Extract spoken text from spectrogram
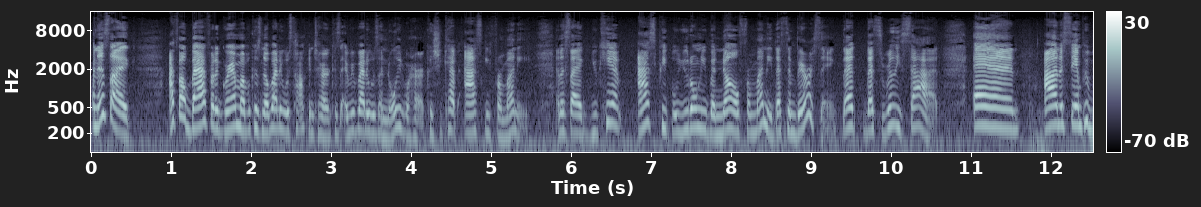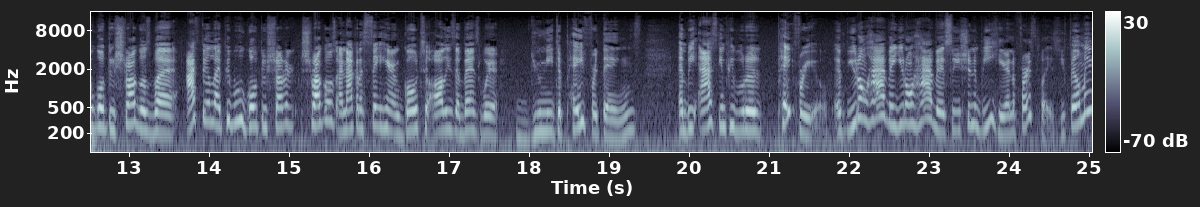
And it's like I felt bad for the grandma because nobody was talking to her because everybody was annoyed with her because she kept asking for money. And it's like you can't ask people you don't even know for money. That's embarrassing. That that's really sad. And I understand people go through struggles, but I feel like people who go through struggles are not going to sit here and go to all these events where you need to pay for things and be asking people to pay for you. If you don't have it, you don't have it, so you shouldn't be here in the first place. You feel me?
